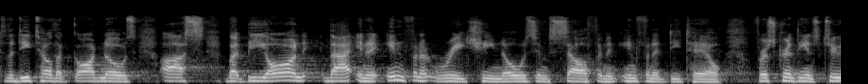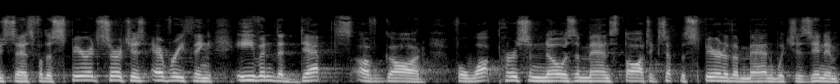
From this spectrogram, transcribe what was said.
to the detail that God knows us, but beyond that, in an infinite reach, He knows Himself in an infinite detail. 1 Corinthians 2 says, For the Spirit searches everything, even the depths of God. For what person knows a man's thoughts except the Spirit of the man which is in him?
